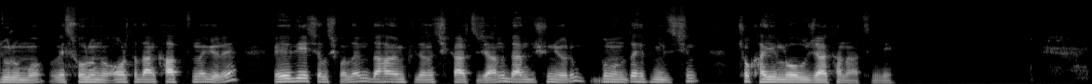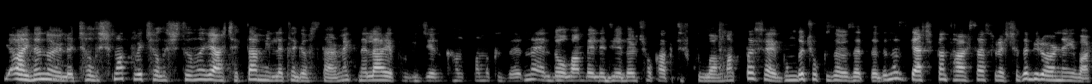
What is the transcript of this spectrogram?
durumu ve sorunu ortadan kalktığına göre belediye çalışmalarını daha ön plana çıkartacağını ben düşünüyorum. Bunun da hepimiz için çok hayırlı olacağı kanaatindeyim. Aynen öyle. Çalışmak ve çalıştığını gerçekten millete göstermek, neler yapabileceğini kanıtlamak üzerine elde olan belediyeleri çok aktif kullanmak da şey, bunu da çok güzel özetlediniz. Gerçekten tarihsel süreçte de bir örneği var.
